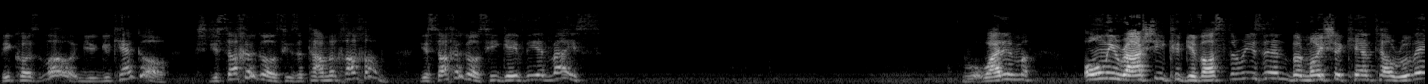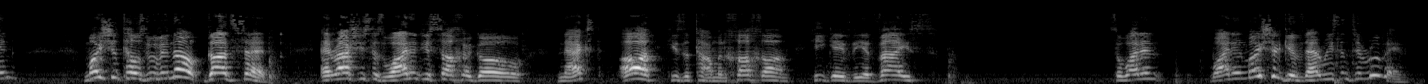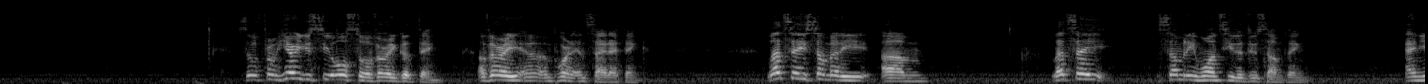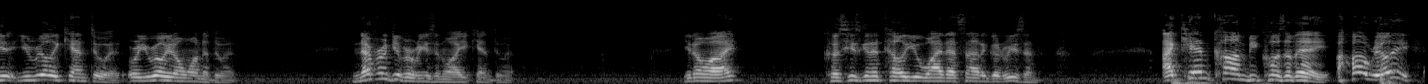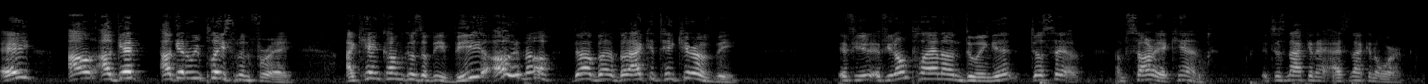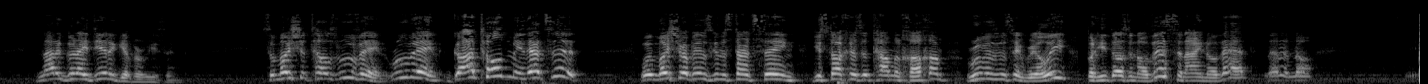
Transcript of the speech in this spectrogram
because lo, you, you can't go. Yisachar goes, he's a Talmud Chacham. Yisachar goes, he gave the advice. Why didn't only Rashi could give us the reason, but Moshe can't tell Ruvain? Moshe tells Ruvain, no, God said. And Rashi says, why did Yisachar go next? Ah, oh, he's a Talmud Chacham. He gave the advice. So why didn't why didn't Moshe give that reason to Ruvain? So from here you see also a very good thing, a very uh, important insight, I think. Let's say somebody, um, let's say somebody wants you to do something, and you you really can't do it, or you really don't want to do it. Never give a reason why you can't do it. You know why? Because he's going to tell you why that's not a good reason. I can't come because of A. Oh, really? A? I'll, I'll get, I'll get a replacement for A. I can't come because of B. B? Oh, no. But, but I can take care of B. If you, if you don't plan on doing it, just say, I'm sorry, I can't. It's just not gonna, it's not gonna work. It's not a good idea to give a reason. So Moshe tells Ruvain, Ruvain, God told me, that's it. When Moshe Rabbeinu is going to start saying Yisachar is a Talmud Chacham, Reuben is going to say, "Really? But he doesn't know this, and I know that." No, no,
